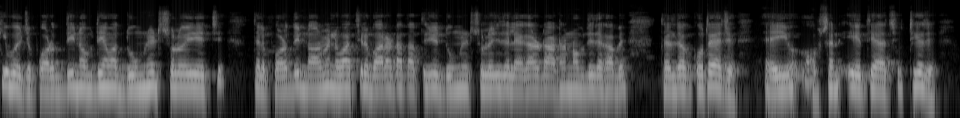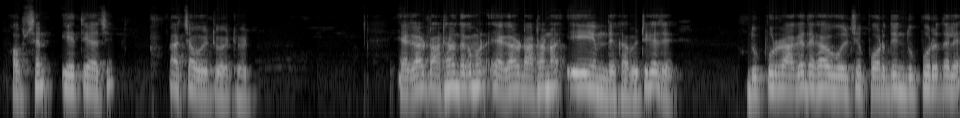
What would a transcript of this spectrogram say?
কী বলছে, পরের দিন অবধি আমার দু মিনিট ষোলো হয়ে যাচ্ছে, তাহলে পরের দিন নর্মাল হওয়ার ছিল বারোটা তাতে যদি দু মিনিট ষোলো হয়েছে তাহলে এগারোটা, আঠান্ন অবধি দেখাবে। তাহলে দেখো কোথায় আছে? এই অপশান এতে আছে, ঠিক আছে? অপশান এতে আছে। আচ্ছা ওয়েট ওয়েট ওয়েট এগারোটা, আঠান্ন দেখাবে এগারোটা, আঠান্ন এ এম দেখাবে, ঠিক আছে? দুপুরের আগে দেখাবে বলছে, পরের দিন দুপুরে তাহলে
